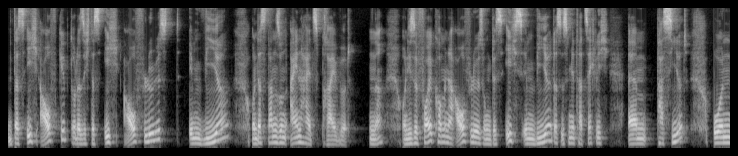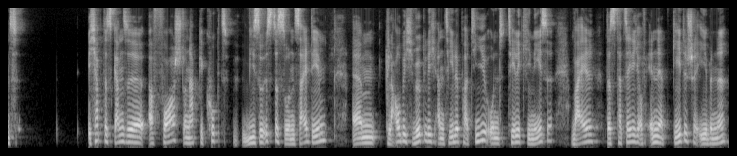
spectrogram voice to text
das Ich aufgibt oder sich das Ich auflöst im Wir und das dann so ein Einheitsbrei wird. Ne? Und diese vollkommene Auflösung des Ichs im Wir, das ist mir tatsächlich ähm, passiert. Und ich habe das Ganze erforscht und habe geguckt, wieso ist das so? Und seitdem ähm, glaube ich wirklich an Telepathie und Telekinese, weil das tatsächlich auf energetischer Ebene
